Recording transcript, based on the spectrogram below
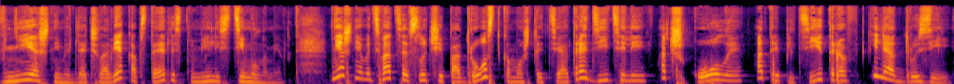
внешними для человека обстоятельствами или стимулами. Внешняя мотивация в случае подростка может идти от родителей, от школы, от репетиторов или от друзей.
